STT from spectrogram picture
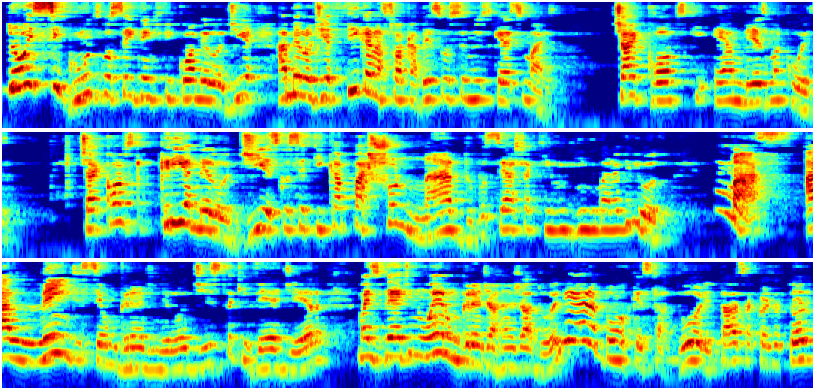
dois segundos você identificou a melodia, a melodia fica na sua cabeça e você não esquece mais. Tchaikovsky é a mesma coisa. Tchaikovsky cria melodias que você fica apaixonado, você acha aquilo lindo e maravilhoso. Mas, além de ser um grande melodista, que Verdi era, mas Verdi não era um grande arranjador, ele era bom orquestrador e tal, essa coisa toda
